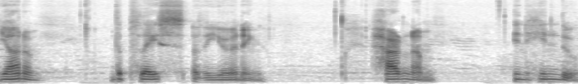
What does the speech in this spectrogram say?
Yharnam, the place of yearning. Harnam, in Hindu,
